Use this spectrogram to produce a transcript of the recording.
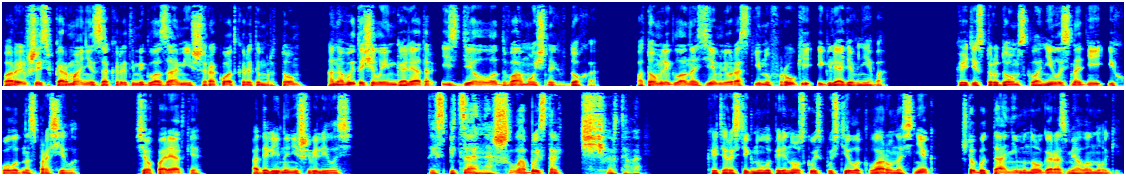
Порывшись в кармане с закрытыми глазами и широко открытым ртом, она вытащила ингалятор и сделала два мощных вдоха. Потом легла на землю, раскинув руки и глядя в небо. Кэти с трудом склонилась над ней и холодно спросила. «Все в порядке?» Аделина не шевелилась. «Ты специально шла быстро, чертова!» Кэти расстегнула переноску и спустила Клару на снег, чтобы та немного размяла ноги.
